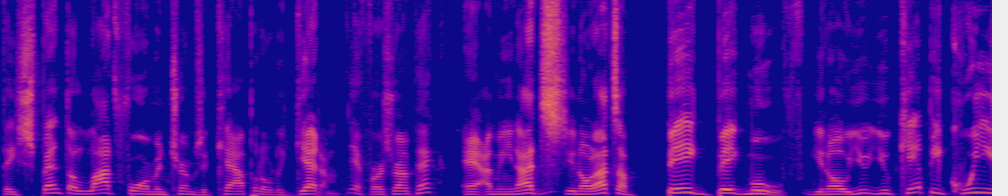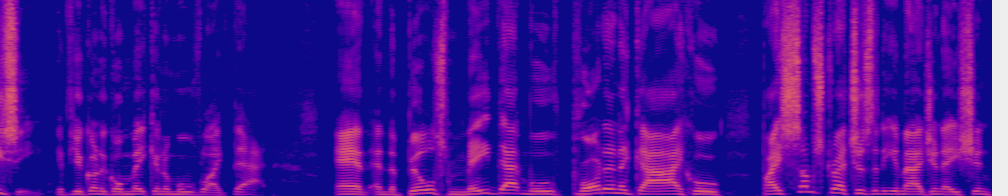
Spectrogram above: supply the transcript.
They spent a lot for him in terms of capital to get him. yeah, first round pick. And, I mean, that's mm-hmm. you know that's a big, big move. You know, you you can't be queasy if you're going to go making a move like that. And and the Bills made that move, brought in a guy who, by some stretches of the imagination,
